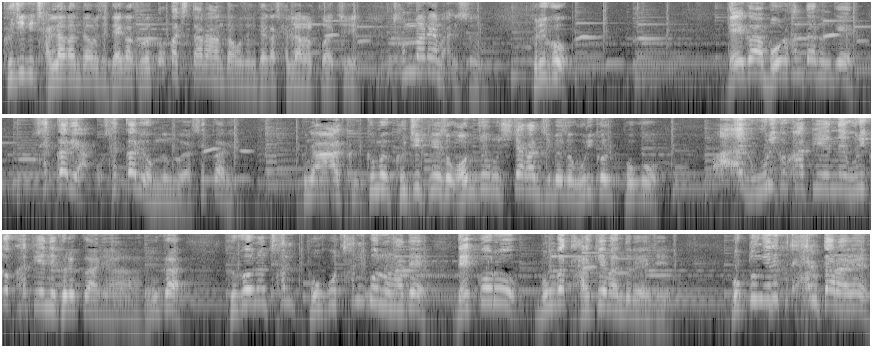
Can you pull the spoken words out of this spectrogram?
그 집이 잘 나간다고 해서 내가 그걸 똑같이 따라한다고 해서 내가 잘 나갈 것 같지? 천만의 말씀. 그리고 내가 뭘 한다는 게 색깔이 색깔이 없는 거야 색깔이 그냥 아, 그, 그러면 그 집에서 원조로 시작한 집에서 우리 걸 보고 아 우리 거 카피했네 우리 거 카피했네 그럴 거 아니야. 그러니까 그거는 참 보고 참고는 하되 내 거로 뭔가 다르게 만들어야지. 목동이는 그대로 따라해.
